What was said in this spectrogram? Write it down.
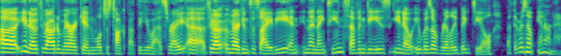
uh, you know, throughout American, we'll just talk about the US, right? Uh, throughout American society. And in the 1970s, you know, it was a really big deal, but there was no internet.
